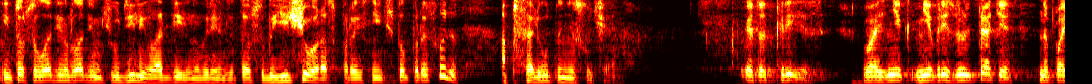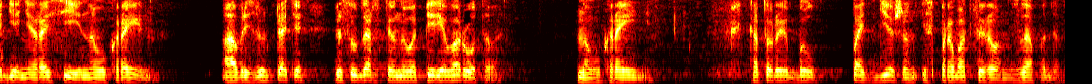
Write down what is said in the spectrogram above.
И то, что Владимир Владимирович уделил отдельное время для того, чтобы еще раз прояснить, что происходит, абсолютно не случайно. Этот кризис возник не в результате нападения России на Украину, а в результате государственного переворота на Украине, который был поддержан и спровоцирован Западом.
